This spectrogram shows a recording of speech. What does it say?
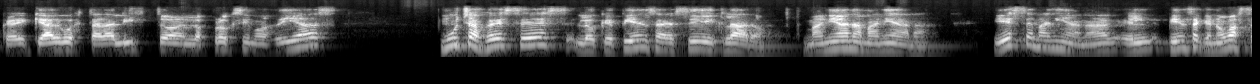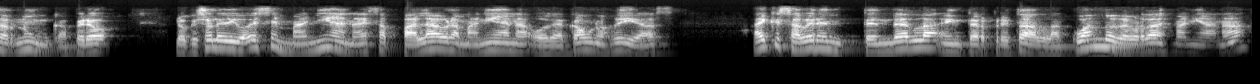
que algo estará listo en los próximos días, muchas veces lo que piensa es, sí, claro, mañana, mañana. Y ese mañana, él piensa que no va a ser nunca, pero lo que yo le digo, ese mañana, esa palabra mañana o de acá unos días, hay que saber entenderla e interpretarla. ¿Cuándo de verdad es mañana?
